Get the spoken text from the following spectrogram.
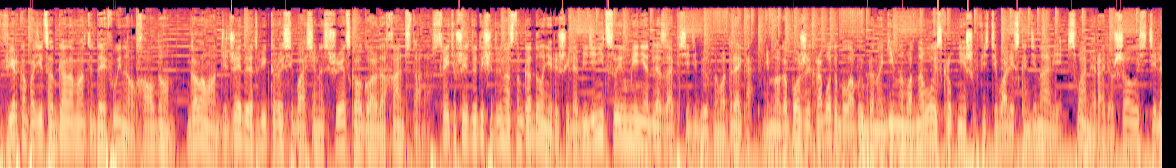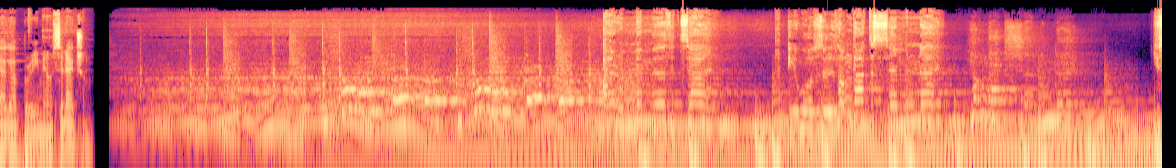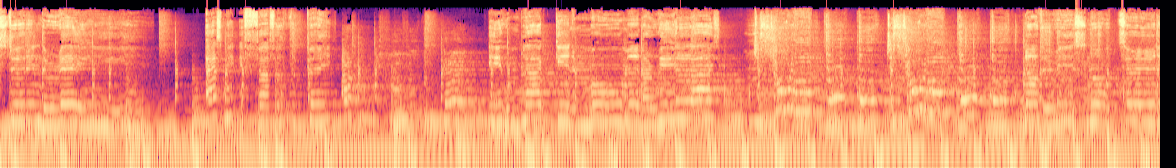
Эфир композицию от Галамант и Дэйв Уиннелл «Hold On». Галамант – диджей-дуэт Виктора и Себастьяна из шведского города Хальмстада. Встретившись в 2012 году, они решили объединить свои умения для записи дебютного трека. Немного позже их работа была выбрана гимном одного из крупнейших фестивалей Скандинавии. С вами радиошоу «Стиляга Premium Selection». Was a long dark December night. You stood in the rain. Asked me if I felt the pain. It went black in a moment. I realized. Just hold on. Just hold on. Now there is no returning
